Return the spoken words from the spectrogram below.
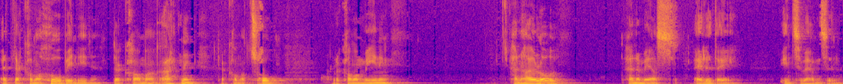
at der kommer håb ind i det, der kommer retning, der kommer tro, og der kommer mening. Han har jo lovet, han er med os alle dage indtil verdens ende.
